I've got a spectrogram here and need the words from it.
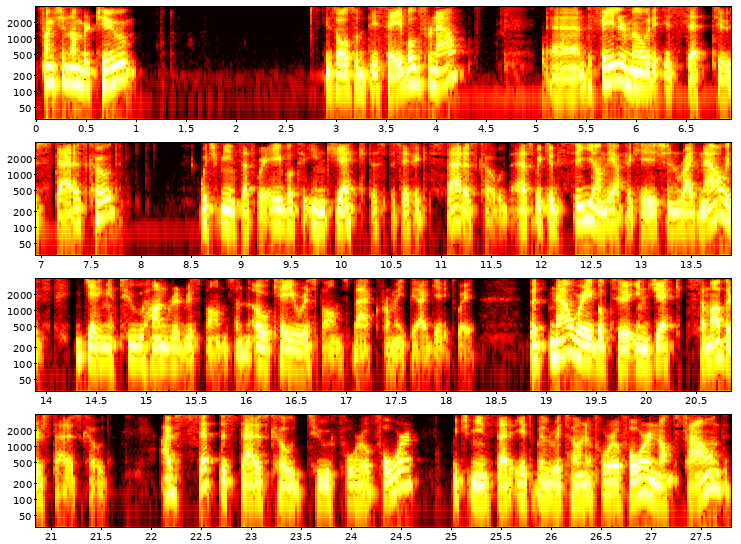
function number two is also disabled for now. Uh, the failure mode is set to status code, which means that we're able to inject a specific status code. As we could see on the application right now, it's getting a 200 response, an OK response back from API Gateway. But now we're able to inject some other status code. I've set the status code to 404, which means that it will return a 404 not found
